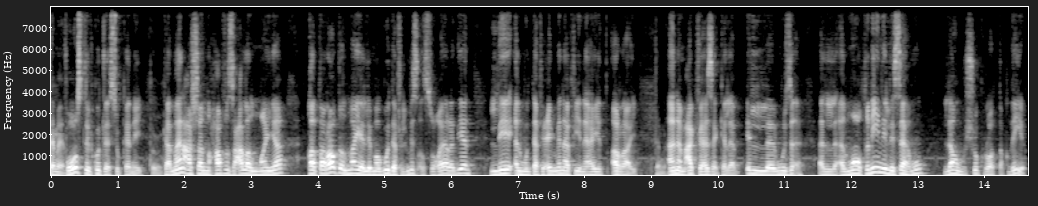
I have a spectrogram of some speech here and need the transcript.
تمام. في وسط الكتلة السكانية تمام. كمان عشان نحافظ على المية قطرات المية اللي موجودة في المسقى الصغيرة دي للمنتفعين منها في نهاية الري تمام. أنا معاك في هذا الكلام المز... ال- المواطنين اللي ساهموا لهم الشكر والتقدير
